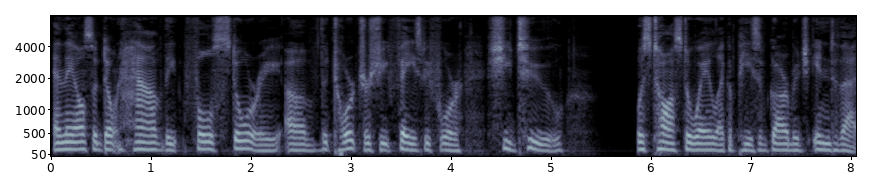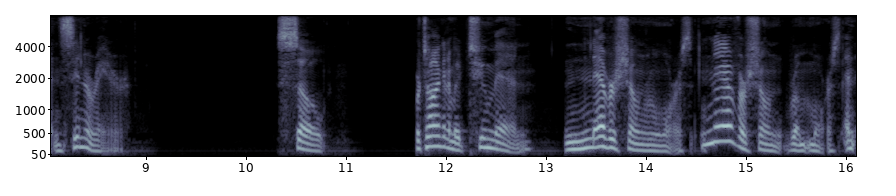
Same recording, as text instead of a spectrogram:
And they also don't have the full story of the torture she faced before she too was tossed away like a piece of garbage into that incinerator. So, we're talking about two men never shown remorse, never shown remorse, an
